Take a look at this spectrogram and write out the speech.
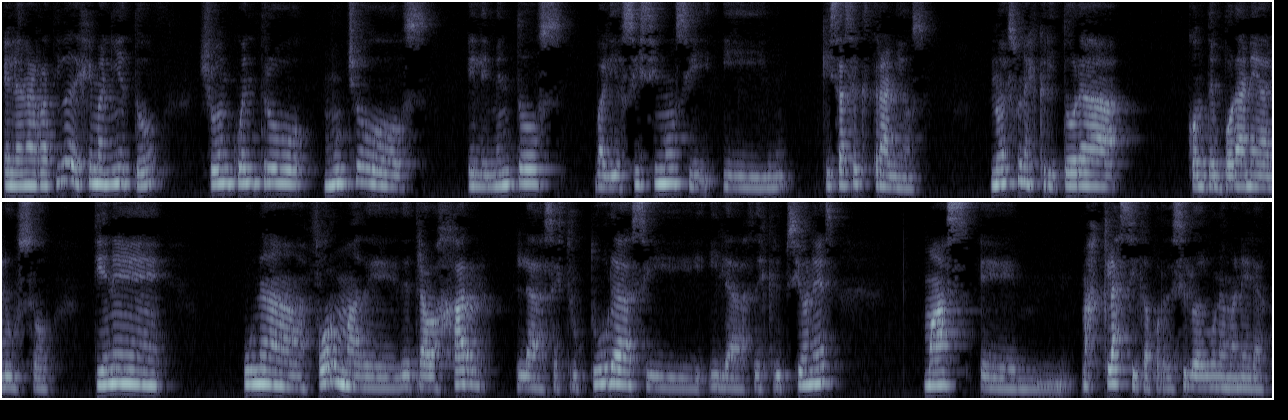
En la narrativa de Gema Nieto yo encuentro muchos elementos valiosísimos y, quizás extraños. No es una escritora contemporánea al uso. Tiene una forma de, trabajar las estructuras y, las descripciones más, eh, más clásica, por decirlo de alguna manera.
